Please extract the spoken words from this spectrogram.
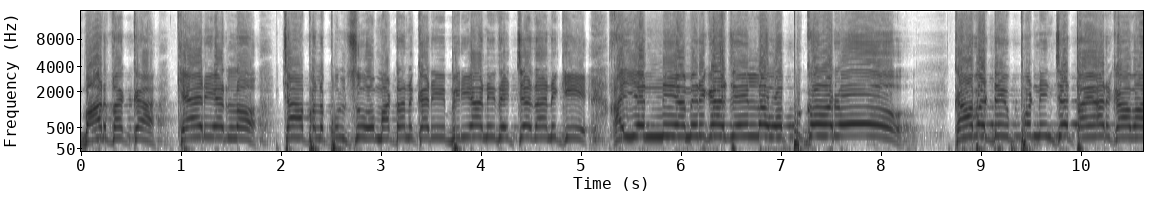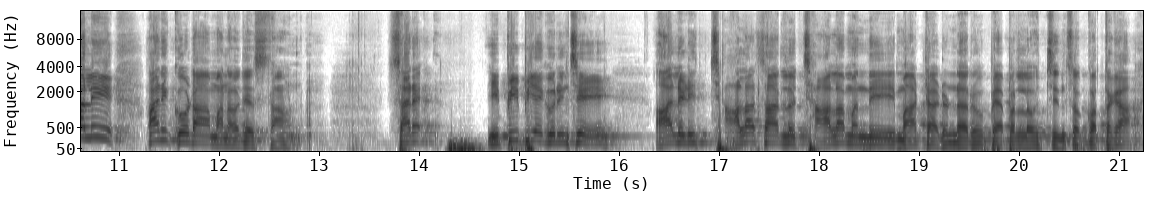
భారతక్క క్యారియర్లో చేపల పులుసు మటన్ కర్రీ బిర్యానీ తెచ్చేదానికి అవన్నీ అమెరికా జైల్లో ఒప్పుకోరు. కాబట్టి ఇప్పటి నుంచే తయారు కావాలి అని కూడా మనవి చేస్తా ఉన్నాం. సరే ఈ పీపీఏ గురించి ఆల్రెడీ చాలాసార్లు చాలామంది మాట్లాడున్నారు పేపర్లో వచ్చింది. సో కొత్తగా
